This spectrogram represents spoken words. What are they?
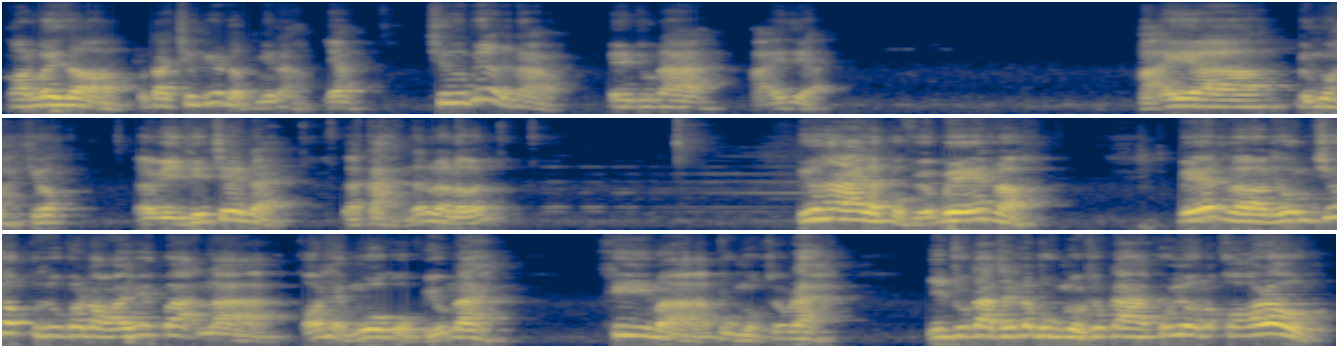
Còn bây giờ chúng ta chưa biết được như nào nha. Chưa biết được nào nên chúng ta hãy gì ạ? Hãy uh, đứng ngoài trước. Tại vì phía trên này là cản rất là lớn. Thứ hai là cổ phiếu BSR BSR thì hôm trước tôi có nói với các bạn là có thể mua cổ phiếu này khi mà bùng nổ trong đà. Nhưng chúng ta thấy là bùng nổ trong đà khối lượng nó có đâu.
